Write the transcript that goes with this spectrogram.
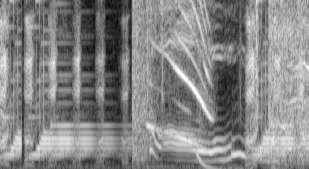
Ha ha ha ha! Oh.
